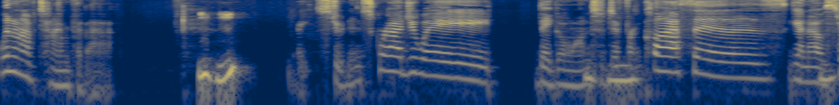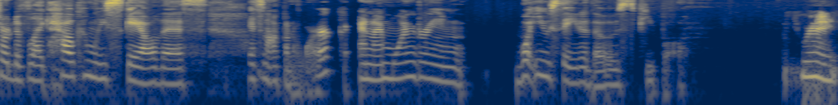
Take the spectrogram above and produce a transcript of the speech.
we don't have time for that. Mm-hmm. Right? Students graduate, they go on to mm-hmm. different classes, you know, mm-hmm. sort of like, how can we scale this? It's not going to work. And I'm wondering what you say to those people. Right.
